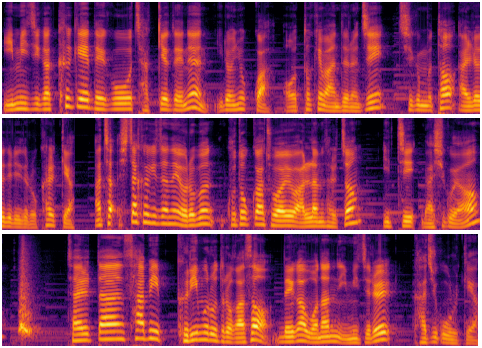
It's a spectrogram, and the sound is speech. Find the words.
이미지가 크게 되고 작게 되는 이런 효과 어떻게 만드는지 지금부터 알려드리도록 할게요. 아차 시작하기 전에 여러분 구독과 좋아요 알람 설정 잊지 마시고요. 자 일단 삽입 그림으로 들어가서 내가 원하는 이미지를 가지고 올게요.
